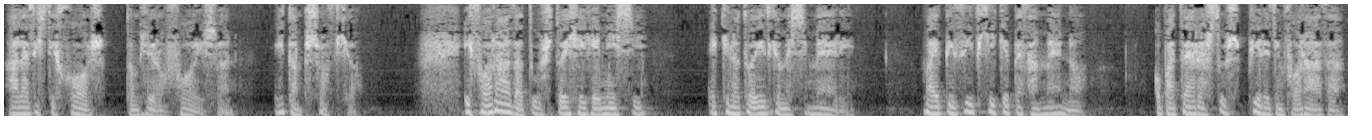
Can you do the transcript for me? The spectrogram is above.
αλλά δυστυχώς τον πληροφόρησαν ήταν ψόφιο η φοράδα τους το είχε γεννήσει εκείνο το ίδιο μεσημέρι. Μα επειδή βγήκε πεθαμένο ο πατέρας τους πήρε την φοράδα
